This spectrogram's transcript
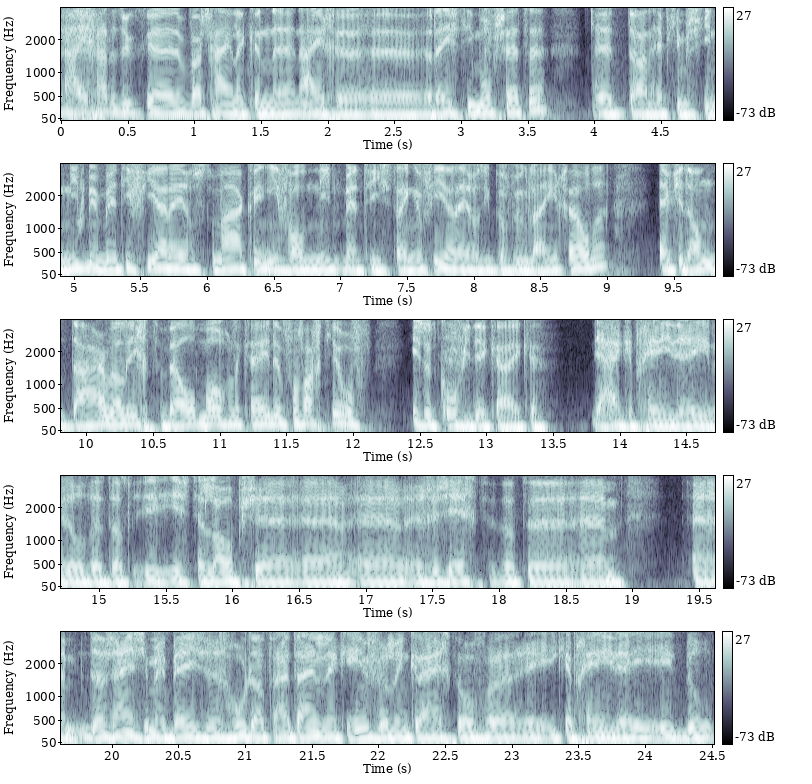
hij gaat natuurlijk eh, waarschijnlijk een, een eigen eh raceteam opzetten. Eh, dan heb je misschien niet meer met die VIA-regels te maken. In ieder geval niet met die strenge VIA-regels die bij Formule 1 gelden. Heb je dan daar wellicht wel mogelijkheden, verwacht je? Of is het koffiedik kijken? Ja, ik heb geen idee. Ik bedoel, dat, dat is terloops eh, eh, eh, gezegd. Dat, eh, ehm, ehm, daar zijn ze mee bezig. Hoe dat uiteindelijk invulling krijgt. Of, ik heb geen idee. Ik bedoel,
